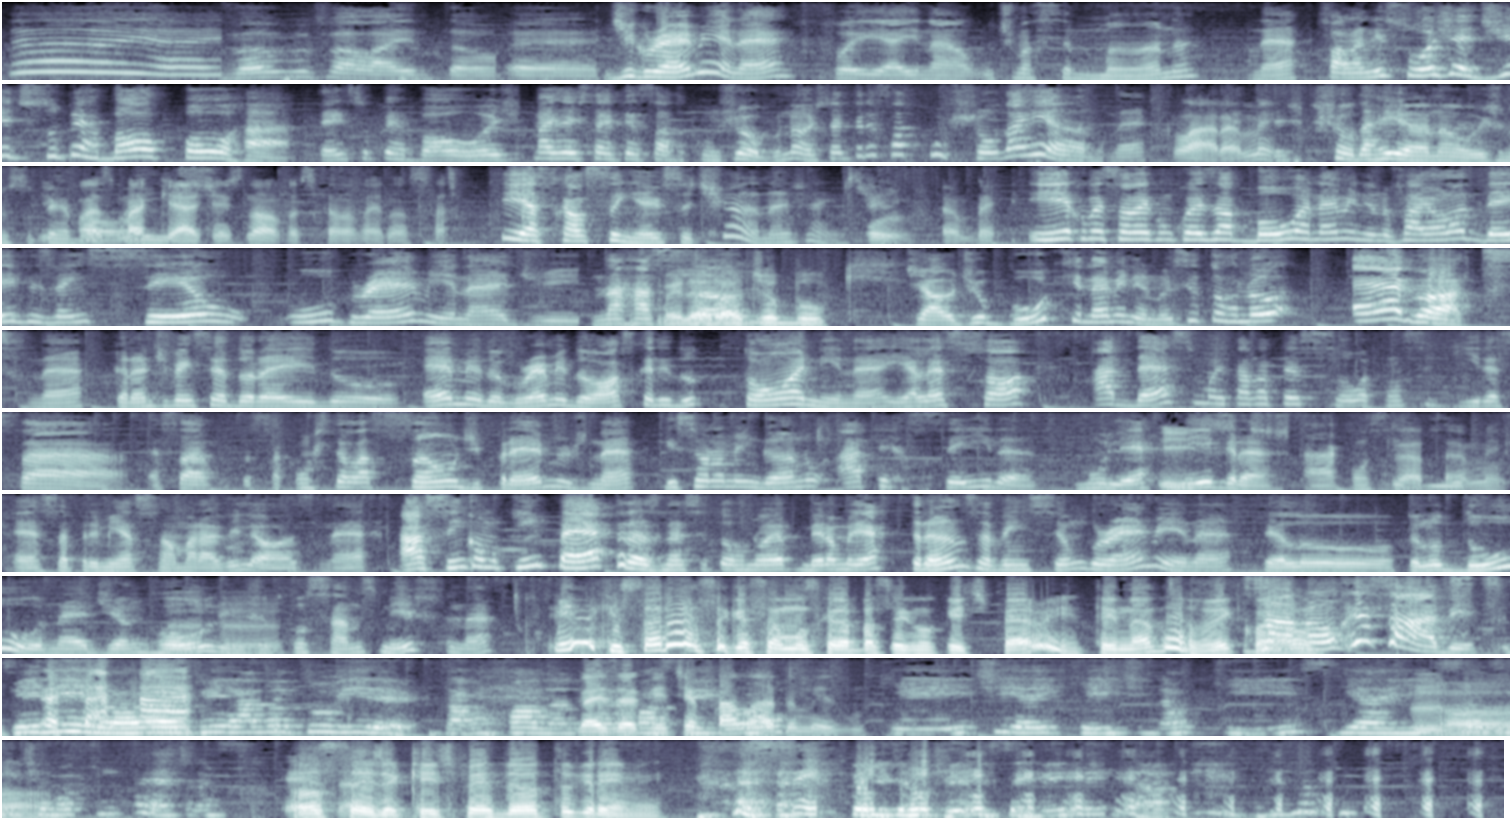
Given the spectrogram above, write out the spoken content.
Ai, ai. Vamos falar então é, de Grammy, né? Foi aí na última semana. Né? Falar nisso, hoje é dia de Super Bowl, porra! Tem Super Bowl hoje, mas a gente tá interessado com o jogo? Não, a gente tá interessado com o show da Rihanna, né? Claramente. Show da Rihanna hoje no Super E com Bowl. as é maquiagens novas que ela vai lançar. E as calcinhas e o sutiã, né, gente? Sim, também. E começando aí com coisa boa, né, menino? Viola Davis venceu o Grammy, né, de narração Melhor audiobook. de audiobook, né, menino? E se tornou EGOT, né? Grande vencedora aí do Emmy, do Grammy, do Oscar e do Tony, né? E ela é só a 18ª pessoa a conseguir essa, essa, essa constelação de prêmios, né? E, se eu não me engano, a terceira mulher Isso. negra a conseguir Exatamente. essa premiação maravilhosa, né? Assim como Kim Petras, né, se tornou a primeira mulher trans a vencer um Grammy, né? Pelo, pelo duo, né, de Unholy, Uhum. junto com Sam Smith, né? Menina, que história é essa que essa música era pra ser com Katy Perry? Tem nada a ver com ela. Zanon que sabe! Menino, eu vi lá no Twitter, estavam falando que Mas alguém tinha falado mesmo. Kate, e aí Kate não quis, e aí Hum. sozinho Oh. chamou Kim Petras. Ou Exato. seja, Katy perdeu outro Grêmio. Perdeu o dele sem nem tentar.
